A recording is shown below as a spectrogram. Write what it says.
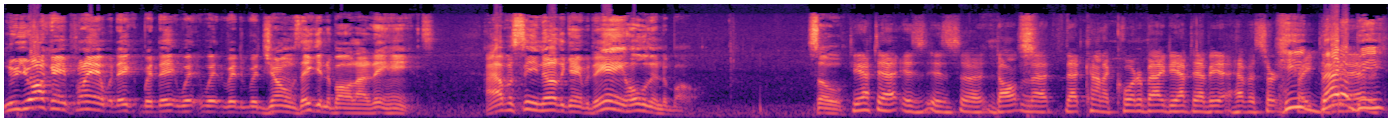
New York ain't playing with they with they with, with, with, with Jones. They getting the ball out of their hands. I haven't seen the other game, but they ain't holding the ball. So Do you have to is is uh, Dalton that, that kind of quarterback? Do you have to have a, have a certain? he trait better that? be.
